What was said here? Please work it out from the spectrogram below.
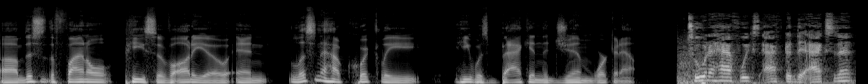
Um, this is the final piece of audio, and listen to how quickly he was back in the gym working out. Two and a half weeks after the accident,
